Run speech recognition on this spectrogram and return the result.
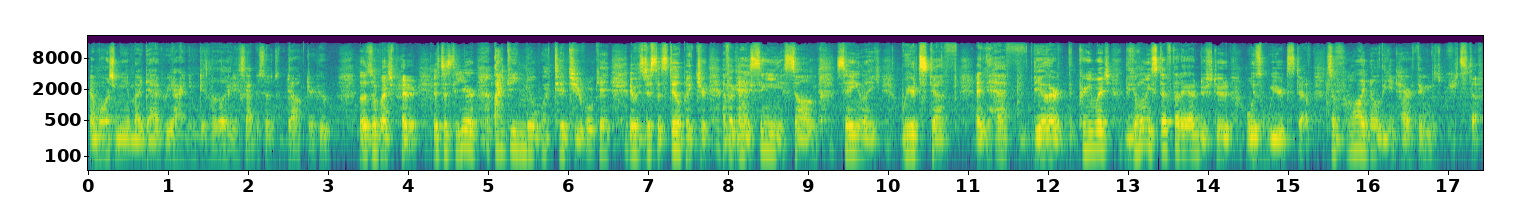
and watch me and my dad reacting to the latest episodes of Doctor Who. Those are much better. It's just here, I didn't know what to do, okay? It was just a still picture of a guy singing a song, saying like weird stuff, and half the other, pretty much the only stuff that I understood was weird stuff. So for all I know, the entire thing was weird stuff.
